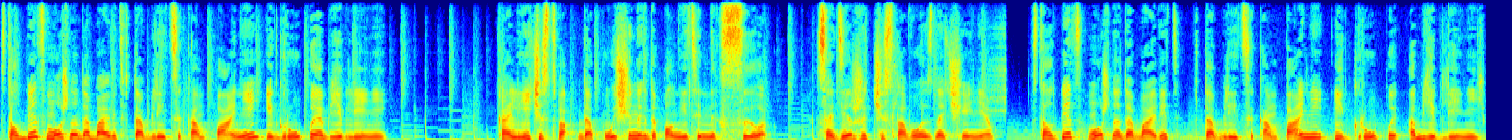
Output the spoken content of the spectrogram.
Столбец можно добавить в таблицы компаний и группы объявлений. Количество допущенных дополнительных ссылок содержит числовое значение. Столбец можно добавить в таблицы компаний и группы объявлений.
